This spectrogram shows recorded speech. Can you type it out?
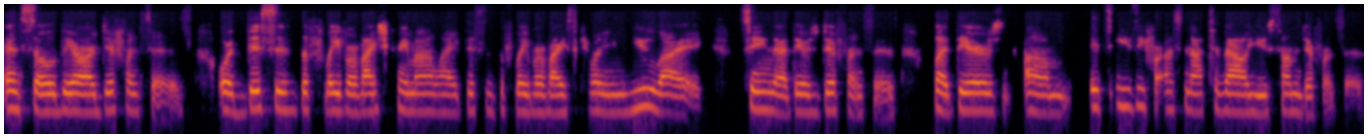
and so there are differences or this is the flavor of ice cream i like this is the flavor of ice cream you like seeing that there's differences but there's um, it's easy for us not to value some differences.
